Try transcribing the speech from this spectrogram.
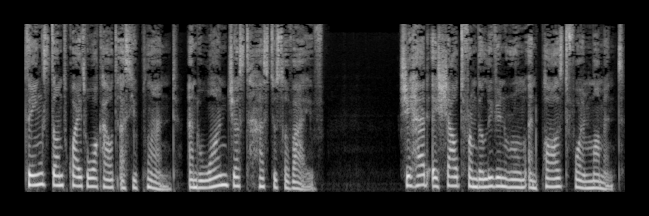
things don't quite work out as you planned, and one just has to survive. She heard a shout from the living room and paused for a moment.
